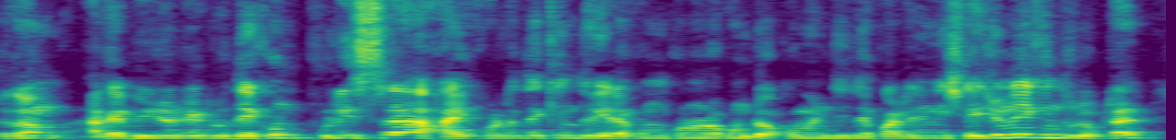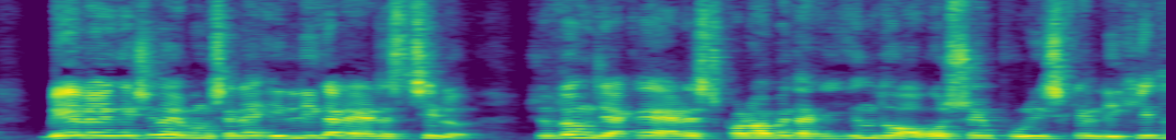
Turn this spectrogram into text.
সুতরাং আগে ভিডিওটা একটু দেখুন, পুলিশরা হাইকোর্টেতে কিন্তু এরকম কোনো রকম ডকুমেন্ট দিতে পারেনি, সেই জন্যই কিন্তু লোকটার বেল হয়ে গেছিল এবং সেটা ইলিগাল অ্যারেস্ট ছিল। সুতরাং যাকে অ্যারেস্ট করা হবে তাকে কিন্তু অবশ্যই পুলিশকে লিখিত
